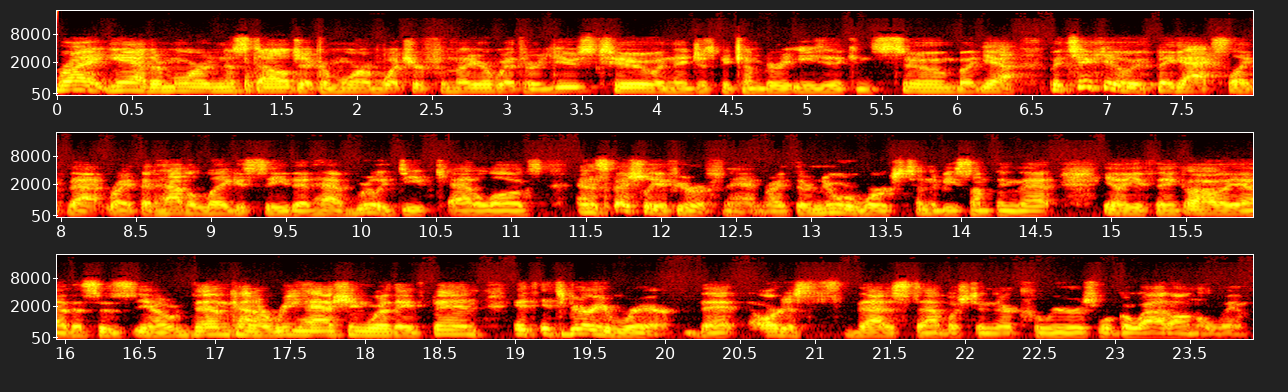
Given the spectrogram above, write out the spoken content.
Right. Yeah, they're more nostalgic or more of what you're familiar with or used to, and they just become very easy to consume. But yeah, particularly with big acts like that, right, that have a legacy, that have really deep catalogs, and especially if you're a fan, right, their newer works tend to be something that you know you think, oh yeah, this is you know them kind of rehashing where they've been. It, it's very rare that artists that established in their careers will go out on a limb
